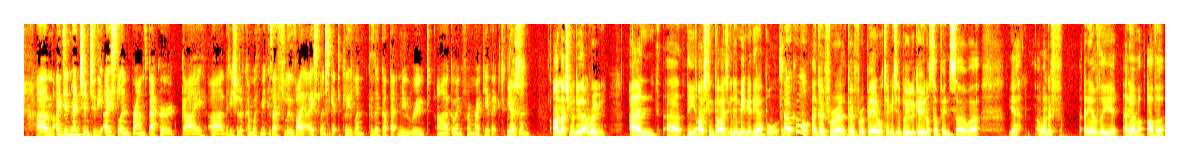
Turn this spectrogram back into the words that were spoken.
um, I did mention to the Iceland Browns backer guy uh, that he should have come with me because I flew via Iceland to get to Cleveland because they've got that new route uh, going from Reykjavik to Cleveland. Yes. I'm actually going to do that route, and uh, the Iceland guys are going to meet me at the airport. And Oh, go, cool. And go for a go for a beer or take me to the Blue Lagoon or something. So, uh, yeah, I wonder if any of the any of other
